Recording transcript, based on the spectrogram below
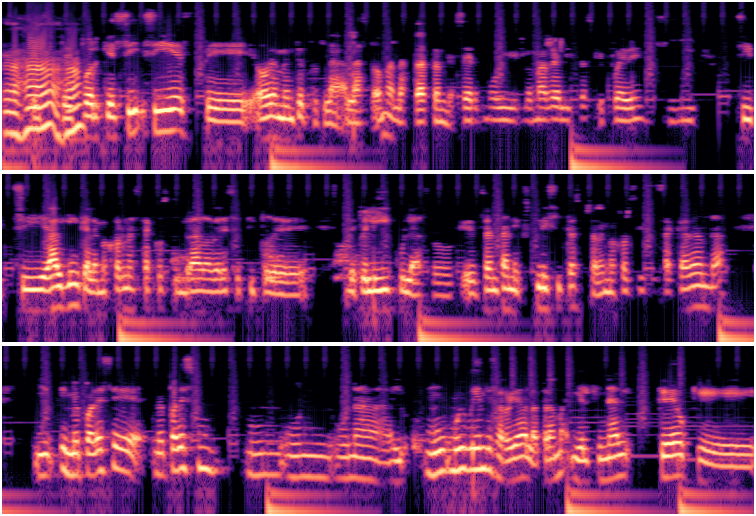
Ajá, este, Porque sí, sí, este, obviamente, pues las tomas las tratan de hacer muy lo más realistas que pueden. Si, si, si alguien que a lo mejor no está acostumbrado a ver ese tipo de, de películas o que sean tan explícitas, pues a lo mejor sí se saca de onda. Y, y me parece, me parece un, un, una muy, muy bien desarrollada la trama y al final creo que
